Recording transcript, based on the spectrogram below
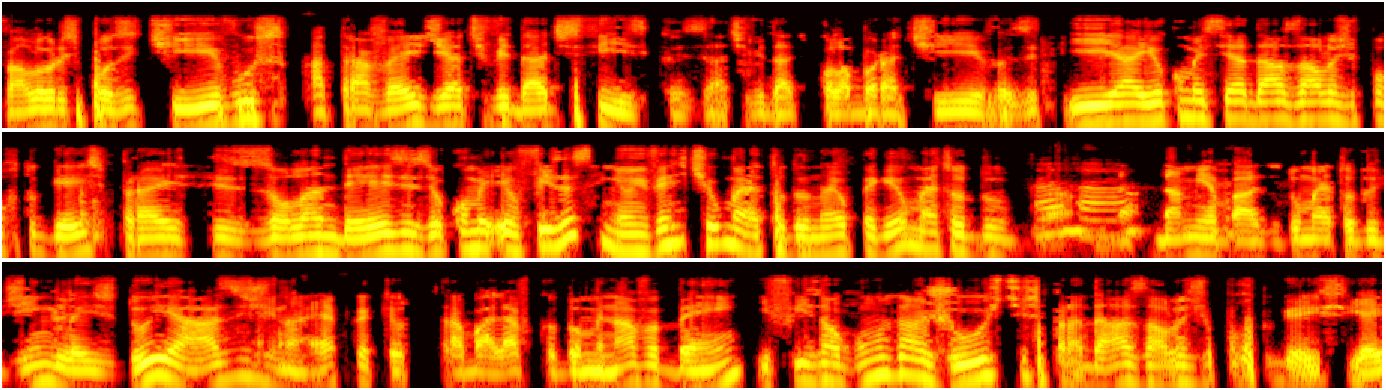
valores positivos através de atividades físicas, atividades colaborativas. E aí eu comecei a dar as aulas de português para esses holandeses. Eu, come... eu fiz assim, eu inverti o método, né? Eu peguei o método uhum. da, da, minha base do método de inglês do IASIS, na época que eu trabalhava, que eu dominava bem, e fiz alguns ajustes para dar as aulas de português. E aí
